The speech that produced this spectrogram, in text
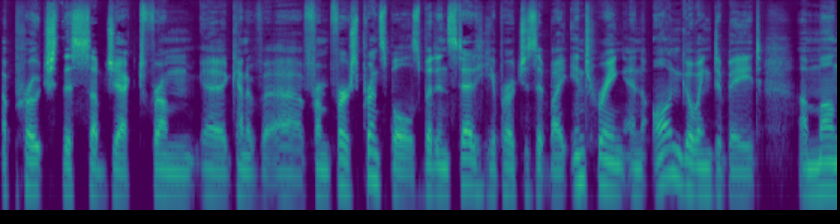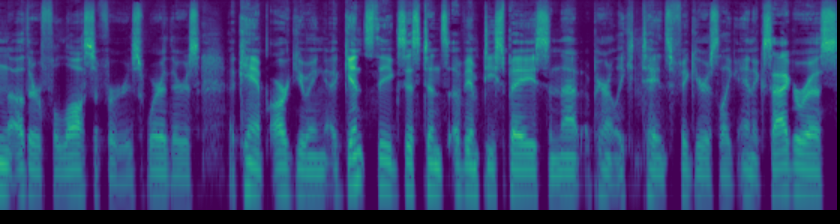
approach this subject from uh, kind of uh, from first principles, but instead he approaches it by entering an ongoing debate among other philosophers, where there's a camp arguing against the existence of empty space, and that apparently contains figures like Anaxagoras,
